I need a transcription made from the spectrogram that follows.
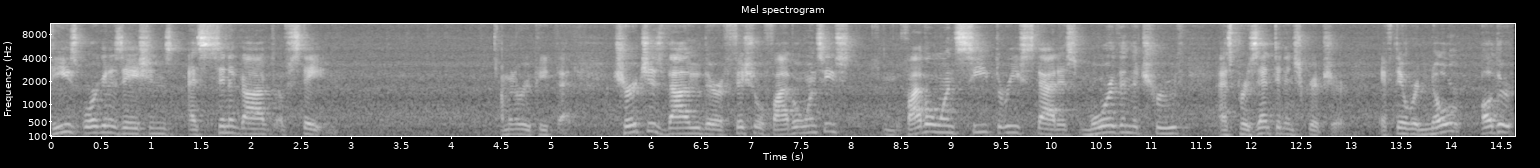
these organizations as synagogues of Satan. I'm going to repeat that. Churches value their official 501c 501c3 status more than the truth as presented in scripture. If there were no other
